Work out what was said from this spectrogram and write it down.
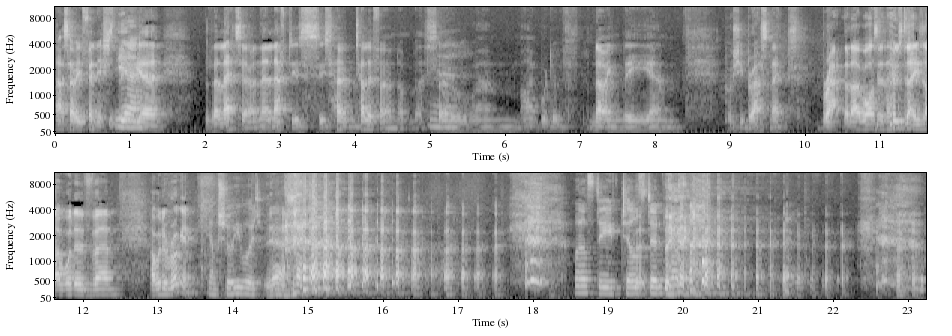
That's how he finished the Yeah. uh, the letter, and then left his, his home telephone number. So um, I would have, knowing the um, pushy brass necked brat that I was in those days, I would have um, I would have rung him. Yeah, I'm sure you would. Yeah. Well, Steve Tilston. what-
